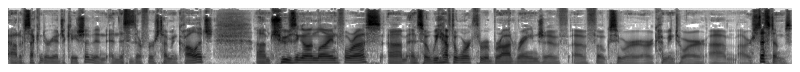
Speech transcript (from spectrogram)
out of secondary education, and, and, this is their first time in college, um, choosing online for us. Um, and so we have to work through a broad range of, of folks who are, are coming to our um, our systems.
